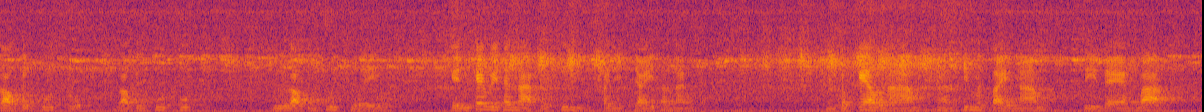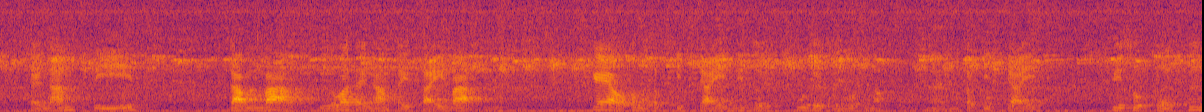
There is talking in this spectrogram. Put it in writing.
เราเป็นผู้สุข เราเป็นผู้ทุกข์หรือเราเป็นผู้เฉย เห็นแค่เวทนาเกิดขึ้นภายในใจเท่านั้น เหมือนกับแก้วน้ำที่มันใส่น้ำสีแดงบ้าง ใส่น้ำสีดำบ้าง หรือว่าใส่น้ำใสๆบ้าง แก้วก็เหมือนกับจิตใจนี่เคยพูดโดยสมมติเนาะเหมือนกับจิตใจ มีสุขเกิดขึ้น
